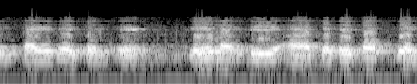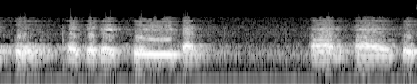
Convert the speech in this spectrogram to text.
นไปด้วยตนเอง หรือบางทีอาจจะไปพบเพื่อนฝูงก็จะได้คุยกัน ถามข่าวสุข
